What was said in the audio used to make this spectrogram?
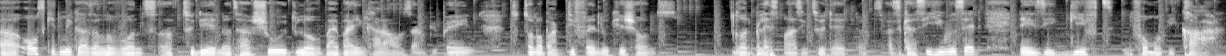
uh, all skit makers and loved ones of Tunde Ednut have showed love by buying cars and preparing to turn up at different locations. God bless Mazi today. As you can see, he even said there is a gift in form of a car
